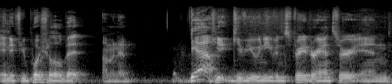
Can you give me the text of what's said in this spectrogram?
And if you push a little bit, I'm going to Yeah. gi- give you an even straighter answer, and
